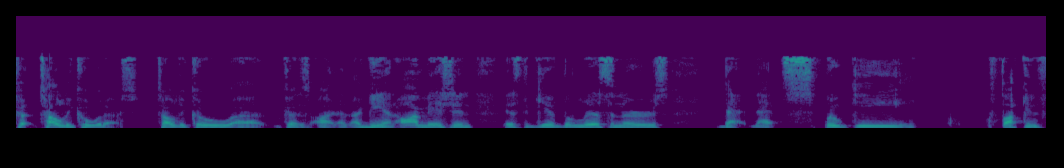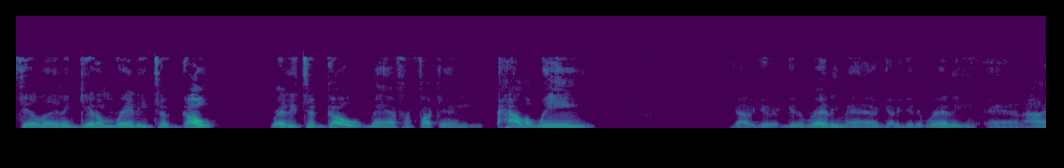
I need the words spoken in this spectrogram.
t- totally cool with us. Totally cool. Uh, because our, again, our mission is to give the listeners that, that spooky fucking feeling and get them ready to go. Ready to go, man, for fucking Halloween. Gotta get it, get it ready, man. Gotta get it ready. And I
